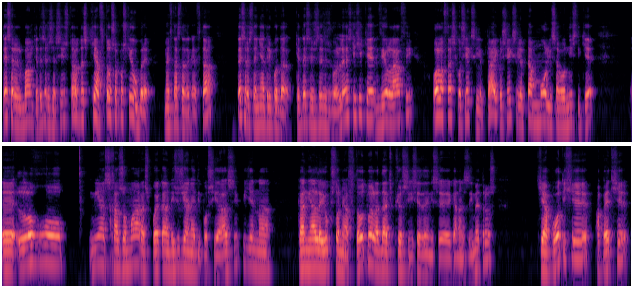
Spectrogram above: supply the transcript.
4 rebound και 4 assist, το και αυτός όπως και Ούμπρε με 7 στα 17, 4 στα 9 τρίποντα και 4 4 βολές και είχε και 2 λάθη, όλα αυτά σε 26 λεπτά. 26 λεπτά μόλις αγωνίστηκε ε, λόγω μιας χαζομάρας που έκανε ίσως για να εντυπωσιάσει, πήγε να κάνει άλλα ιούπ στον εαυτό του, αλλά εντάξει, ποιος είσαι, δεν είσαι κανένας δίμετρος. Και απότυχε, απέτυχε,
